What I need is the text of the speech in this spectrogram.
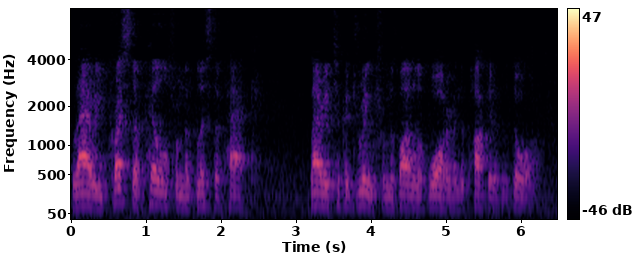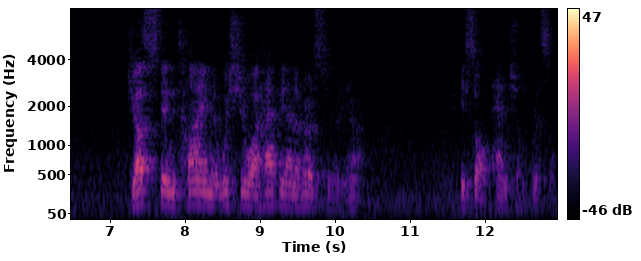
Larry pressed a pill from the blister pack. Larry took a drink from the bottle of water in the pocket of the door. Just in time to wish you a happy anniversary, huh? He saw Pancho bristle.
